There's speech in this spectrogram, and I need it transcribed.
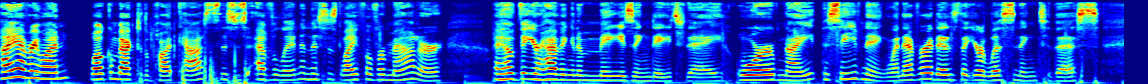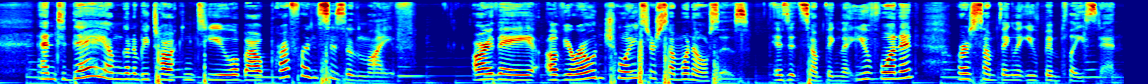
Hi, everyone. Welcome back to the podcast. This is Evelyn, and this is Life Over Matter. I hope that you're having an amazing day today, or night, this evening, whenever it is that you're listening to this. And today I'm going to be talking to you about preferences in life. Are they of your own choice or someone else's? Is it something that you've wanted or something that you've been placed in?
